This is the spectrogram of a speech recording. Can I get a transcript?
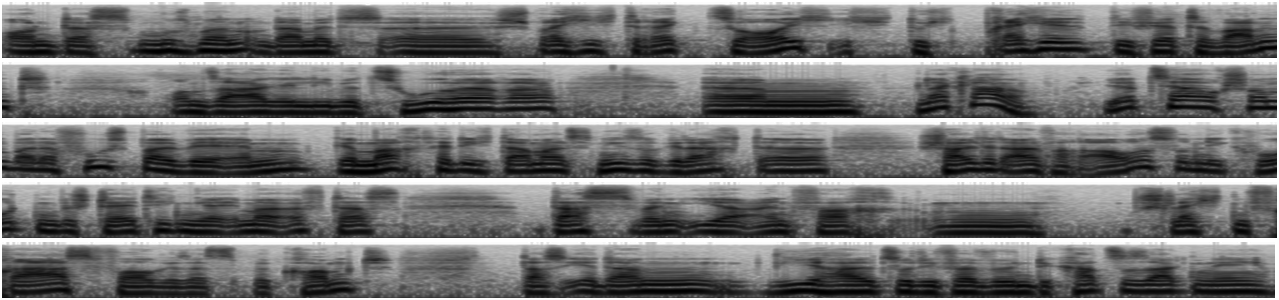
und das muss man und damit äh, spreche ich direkt zu euch. Ich durchbreche die vierte Wand und sage, liebe Zuhörer, ähm, na klar, Ihr habt es ja auch schon bei der Fußball-WM gemacht, hätte ich damals nie so gedacht. Äh, schaltet einfach aus und die Quoten bestätigen ja immer öfters, dass wenn ihr einfach einen schlechten Fraß vorgesetzt bekommt, dass ihr dann, wie halt so die verwöhnte Katze sagt, nee,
